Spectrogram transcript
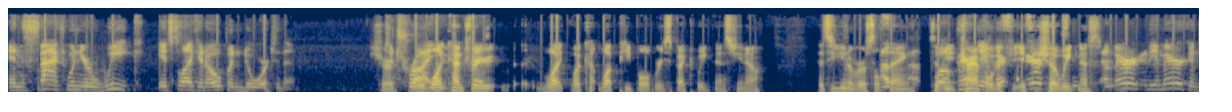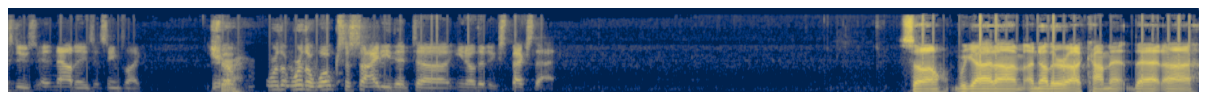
In fact, when you're weak, it's like an open door to them. Sure. To try well, what country? What what what people respect weakness? You know, it's a universal uh, thing to well, be trampled if, if you show weakness. America, the Americans do nowadays. It seems like. Sure. Know, we're the we're the woke society that uh, you know that expects that. So we got um, another uh, comment that uh,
